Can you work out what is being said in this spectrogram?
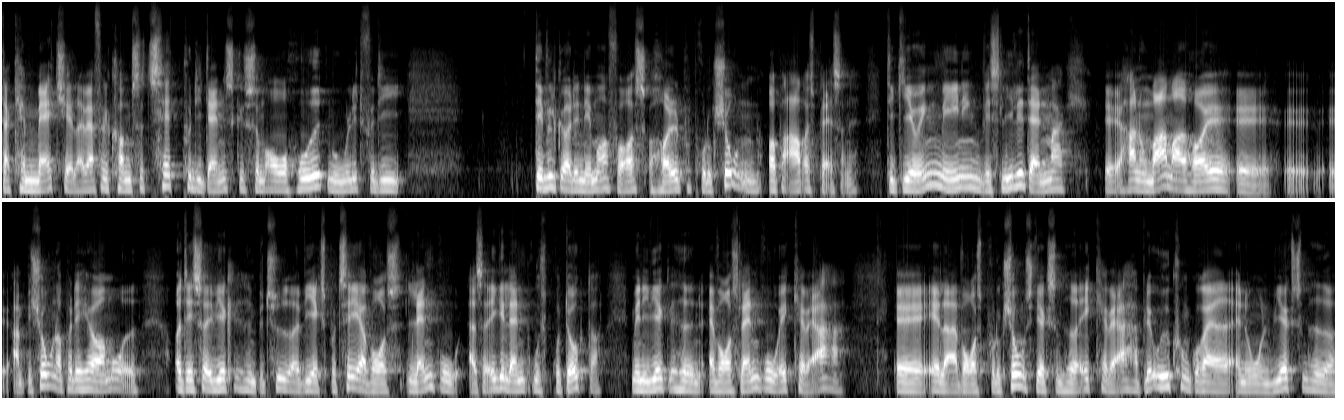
der kan matche, eller i hvert fald komme så tæt på de danske som overhovedet muligt, fordi det vil gøre det nemmere for os at holde på produktionen og på arbejdspladserne. Det giver jo ingen mening, hvis lille Danmark øh, har nogle meget, meget høje øh, øh, ambitioner på det her område, og det så i virkeligheden betyder, at vi eksporterer vores landbrug, altså ikke landbrugsprodukter, men i virkeligheden, at vores landbrug ikke kan være her. øh, eller at vores produktionsvirksomheder ikke kan være her, bliver udkonkurreret af nogle virksomheder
